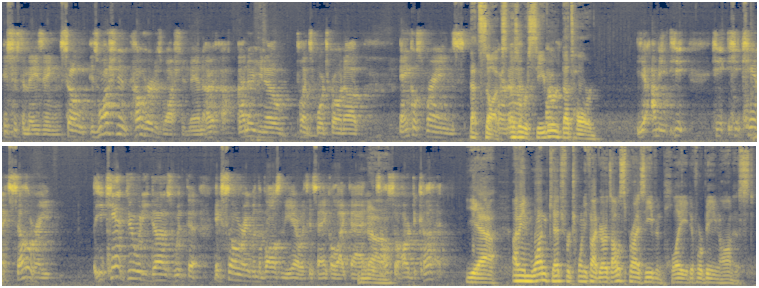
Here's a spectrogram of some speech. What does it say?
it's just amazing. So is Washington? How hurt is Washington, man? I I, I know you know playing sports growing up, ankle sprains. That sucks. As a receiver, are, that's hard. Yeah, I mean he he he can't accelerate he can't do what he does with the accelerate when the ball's in the air with his ankle like that. No. It's also hard to cut. Yeah, I mean, one catch for 25 yards. I was surprised he even played. If we're being honest.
